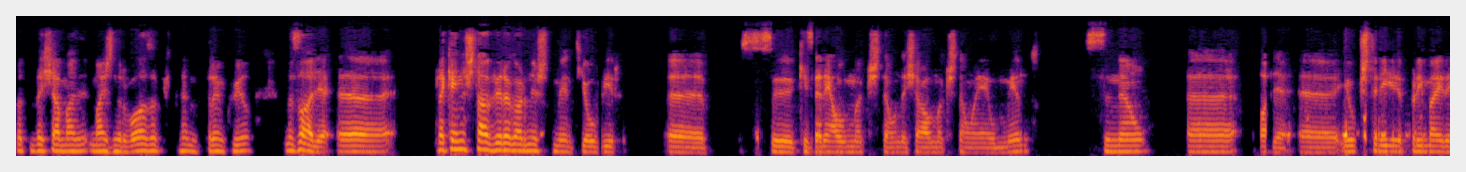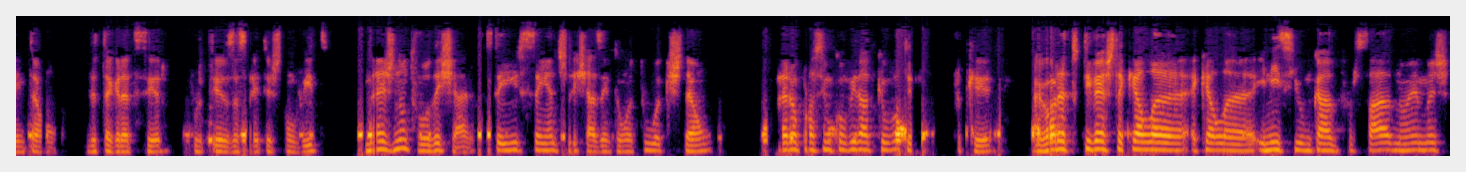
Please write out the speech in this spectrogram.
para te deixar mais, mais nervosa, portanto, tranquilo. Mas olha, uh, para quem nos está a ver agora neste momento e a ouvir, uh, se quiserem alguma questão, deixar alguma questão é o momento. Se não, olha, eu gostaria primeiro então de te agradecer por teres aceito este convite, mas não te vou deixar sair sem antes deixares então a tua questão para o próximo convidado que eu vou ter, porque agora tu tiveste aquela, aquela início um bocado forçado, não é? Mas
